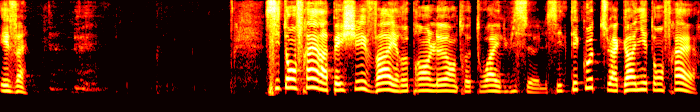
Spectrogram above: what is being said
et 20. Si ton frère a péché, va et reprends-le entre toi et lui seul. S'il t'écoute, tu as gagné ton frère.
